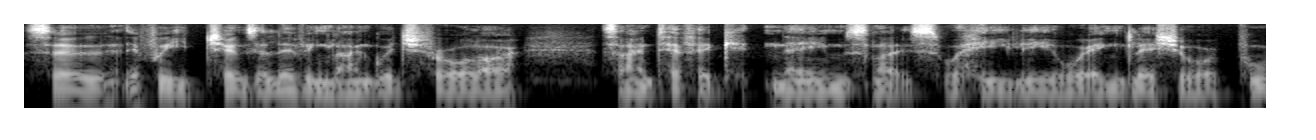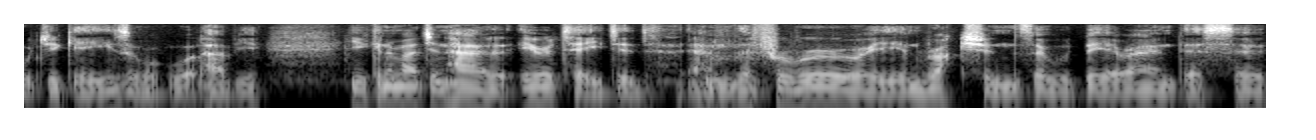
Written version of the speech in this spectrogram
So if we chose a living language for all our scientific names like Swahili or English or Portuguese or what have you, you can imagine how irritated um, the furore and ructions there would be around this. So,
